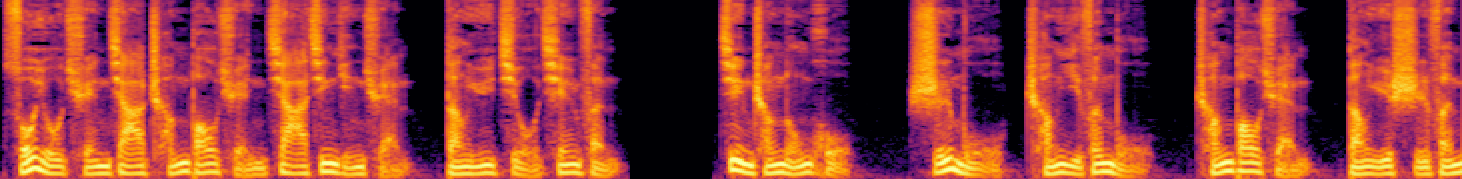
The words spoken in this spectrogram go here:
所有权加承包权加经营权等于九千分；进城农户十亩乘一分亩，承包权等于十分；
